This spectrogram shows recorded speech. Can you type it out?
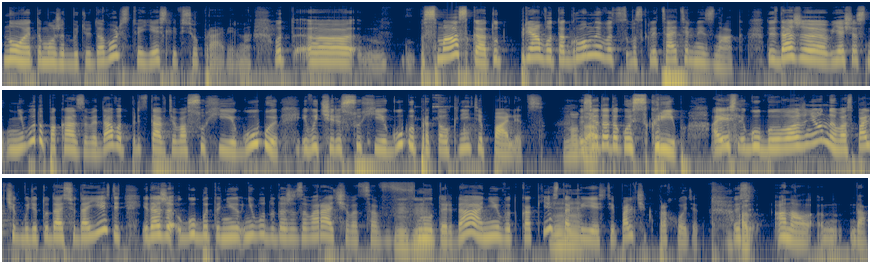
но это может быть удовольствие, если все правильно. Вот э, смазка, тут прям вот огромный восклицательный знак. То есть даже я сейчас не буду показывать, да, вот представьте, у вас сухие губы, и вы через сухие губы протолкнете палец. Ну То да. есть это такой скрип. А если губы увлажненные, у вас пальчик будет туда-сюда ездить, и даже губы-то не, не будут даже заворачиваться Мгм. внутрь, да, они вот как есть, так Мгм. и есть, и пальчик проходит. То А- есть анал, м, да.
